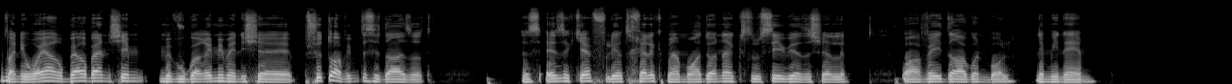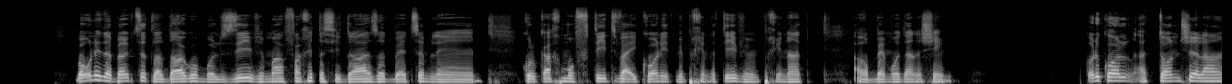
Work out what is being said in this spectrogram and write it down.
ואני רואה הרבה הרבה אנשים מבוגרים ממני שפשוט אוהבים את הסדרה הזאת. אז איזה כיף להיות חלק מהמועדון האקסקלוסיבי הזה של אוהבי דרגון בול למיניהם. בואו נדבר קצת על דרגון בול Z ומה הפך את הסדרה הזאת בעצם לכל כך מופתית ואיקונית מבחינתי ומבחינת הרבה מאוד אנשים. קודם כל, הטון שלה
